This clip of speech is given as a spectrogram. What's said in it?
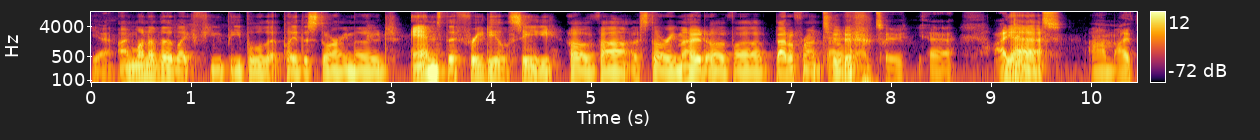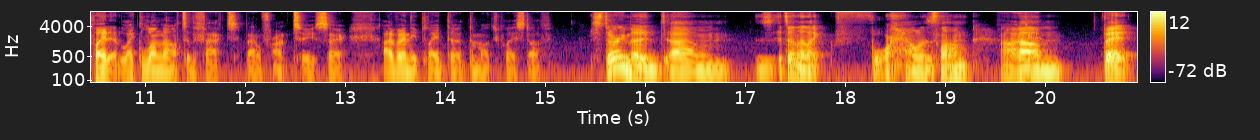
Yeah. I'm one of the like few people that played the story mode and the free DLC of uh of story mode of uh Battlefront 2. Battlefront 2. Yeah. I Yeah. didn't. Um, I've played it like long after the fact, Battlefront 2, so I've only played the, the multiplayer stuff. Story mode um it's only like 4 hours long. Oh, okay. Um but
